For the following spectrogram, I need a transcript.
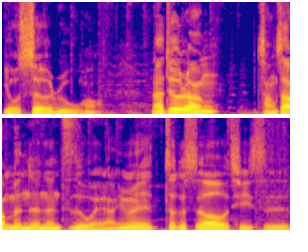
有摄入哈，那就让厂商们人人自危啊！因为这个时候其实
